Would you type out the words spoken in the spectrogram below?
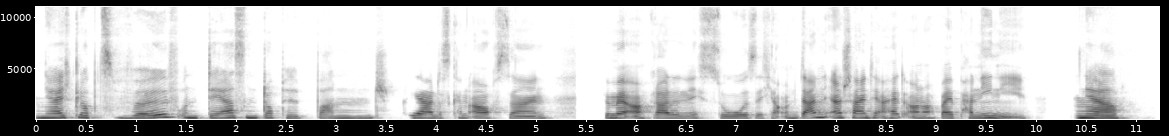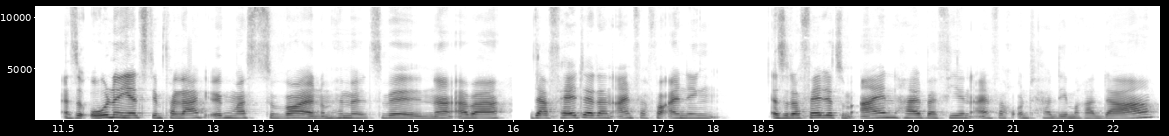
Ja, ich glaube 12 und der ist 'n Doppelband. Ja, das kann auch sein. Bin mir auch grade nicht so sicher. Und dann erscheint er halt auch noch bei Panini. Ja. Also, ohne jetzt dem Verlag irgendwas zu wollen, um Himmels Willen, ne? Aber da fällt er dann einfach vor allen Dingen also, da fällt er zum einen halt bei vielen einfach unter dem Radar.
